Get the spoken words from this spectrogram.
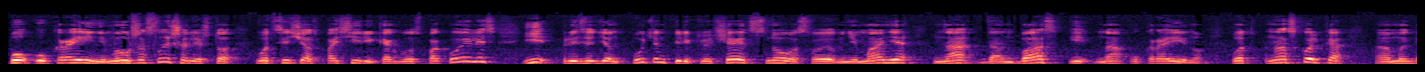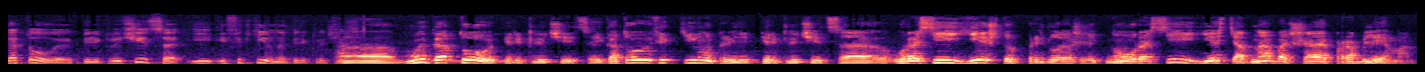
по Украине? Мы уже слышали, что вот сейчас по Сирии как бы успокоились, и президент Путин переключает снова свое внимание на Донбасс и на Украину. Вот насколько э, мы готовы переключиться и эффективно переключиться? А, мы готовы переключиться и готовы эффективно переключиться. У России есть что предложить, но у России есть одна большая проблема.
